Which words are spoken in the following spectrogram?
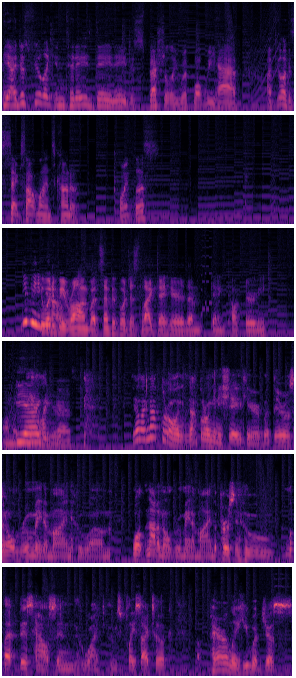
Yeah, I just feel like in today's day and age, especially with what we have, I feel like a sex hotline's kind of pointless. You mean you wouldn't know. be wrong, but some people just like to hear them getting talked dirty on the Yeah, I like- guess. Yeah, like not throwing not throwing any shade here, but there was an old roommate of mine who, um, well, not an old roommate of mine, the person who left this house and who I whose place I took. Apparently, he would just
